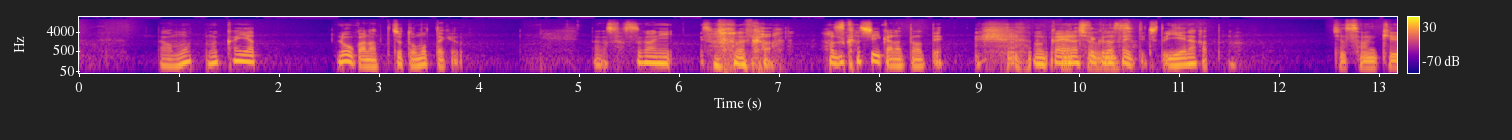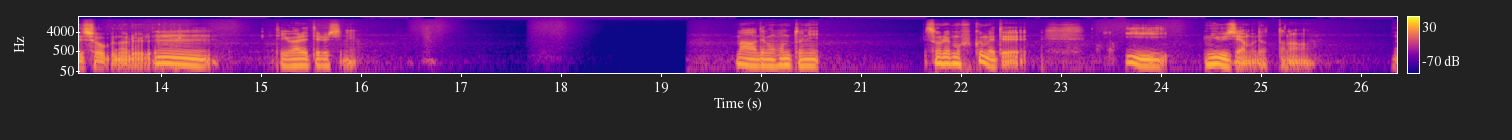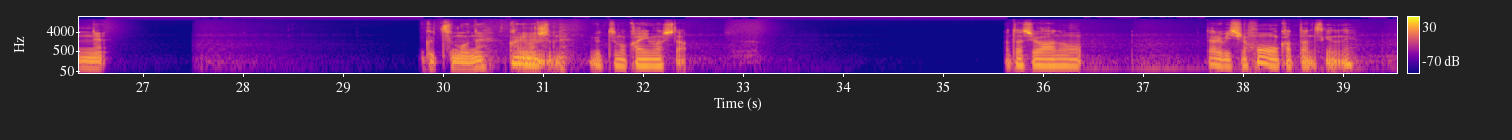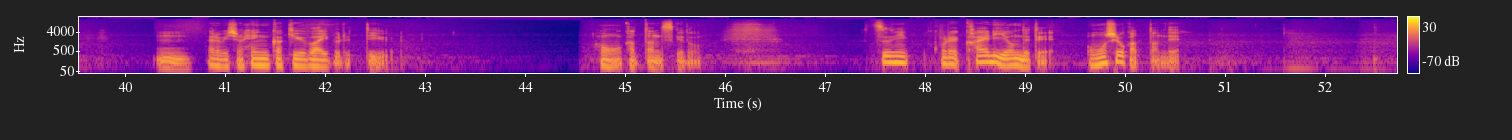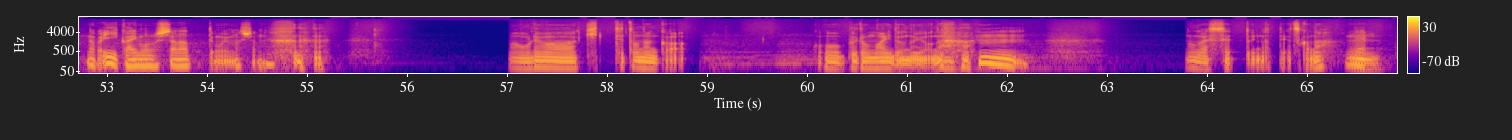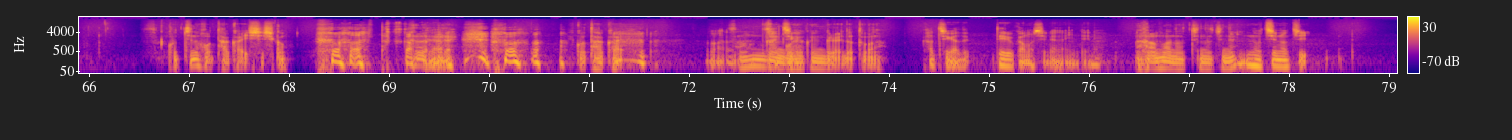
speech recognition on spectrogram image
らもうもう一回やろうかなってちょっと思ったけど。なんかさすがにそのなんか恥ずかしいかなと思って もう一回やらせてくださいってちょっと言えなかったな。一応3球勝負のルールだ、うん。って言われてるしね。まあでも本当にそれも含めていいミュージアムだったな。ね。グッズもね買いましたね、グッズも買いました。私はあのダルビッシュの本を買ったんですけどね。うん。ダルビッシュの変化球バイブルっていう本を買ったんですけど普通にこれ帰り読んでて面白かったんでなんかいい買い物したなって思いましたね。まあ俺は切手となんかこうブロマイドのようなうん。のがセットになったやつかな。ね。うんこっちの方高いししかも。高かったね。あれ、結構高い。まあ、価値が3500円ぐらいだったかな。価値が出るかもしれないんでね。あまあ後々ね。後々。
